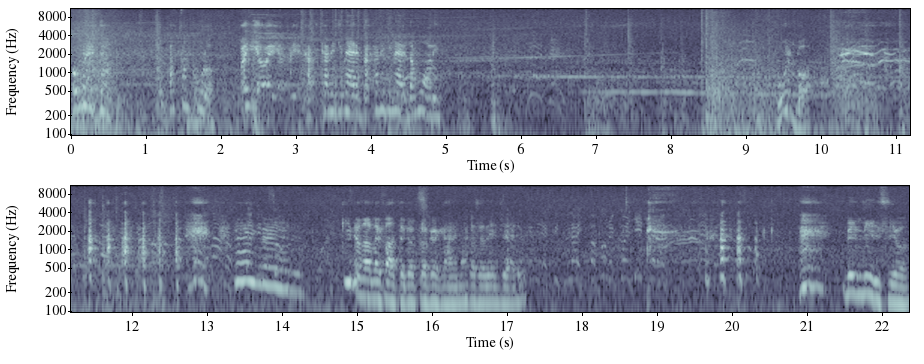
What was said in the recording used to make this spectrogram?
Oh merda! Affanculo! Vai via, vai via, vai via! Cane di merda, cane di merda, muori! Furbo! Chi non ha mai fatto col proprio cane una cosa del genere? bellissimo,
